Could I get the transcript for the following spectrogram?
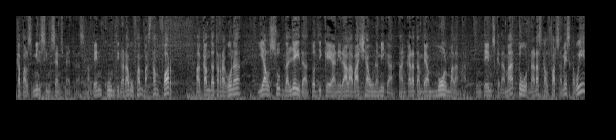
cap als 1.500 metres. El vent continuarà bufant bastant fort al Camp de Tarragona i al sud de Lleida, tot i que anirà a la baixa una mica, encara també amb molt mala mar. Un temps que demà tornarà a escalfar-se més que avui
